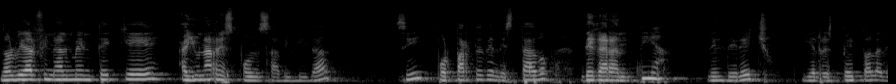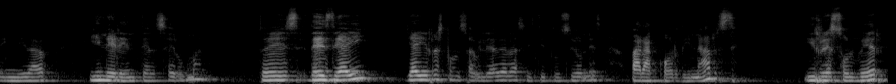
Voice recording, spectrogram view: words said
No olvidar finalmente que hay una responsabilidad ¿sí? por parte del Estado de garantía del derecho y el respeto a la dignidad inherente al ser humano. Entonces, desde ahí ya hay responsabilidad de las instituciones para coordinarse y resolver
